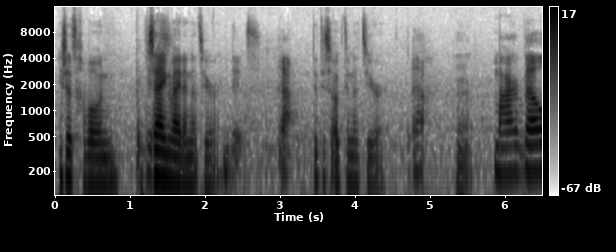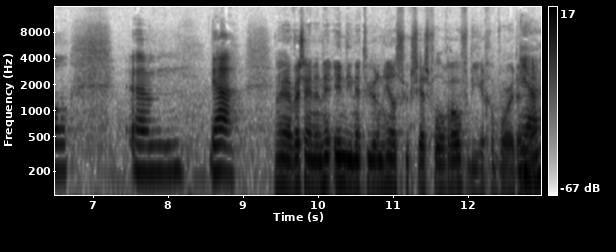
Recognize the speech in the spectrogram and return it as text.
is het gewoon, dit, zijn wij de natuur. dit. Dit is ook de natuur. Maar wel, ehm, ja, Nou ja, wij zijn een, in die natuur een heel succesvol roofdier geworden. Ja. Hè?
